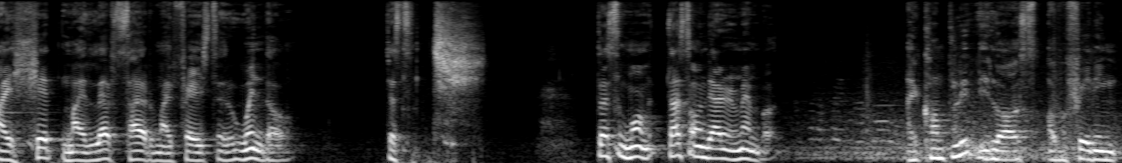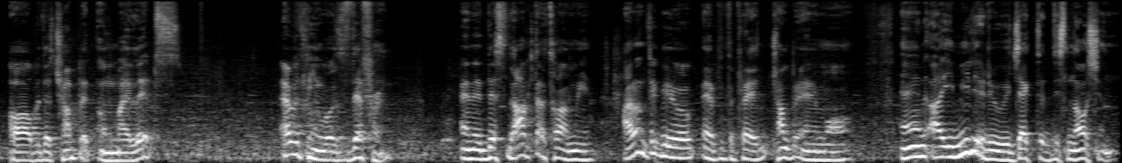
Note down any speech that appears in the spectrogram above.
I hit my left side of my face to the window just, that's the moment, that's the only I remember. I completely lost of feeling of the trumpet on my lips. Everything was different. And this doctor told me, I don't think you'll able to play trumpet anymore. And I immediately rejected this notion.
